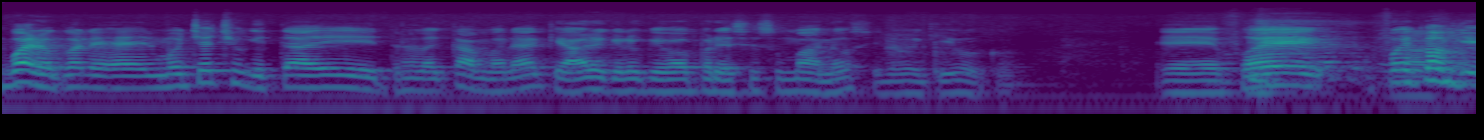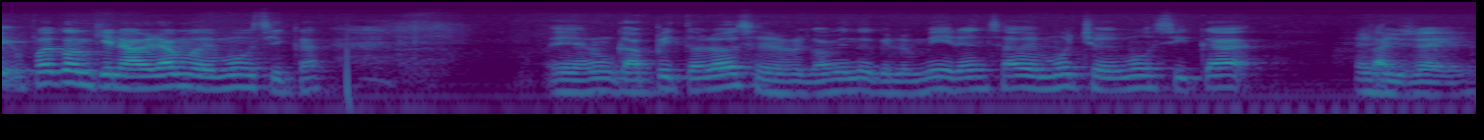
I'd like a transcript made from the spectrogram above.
bueno, con el muchacho que está ahí tras la cámara, que ahora creo que va a aparecer su mano, si no me equivoco. eh, fue, fue, con quien, fue con quien hablamos de música. eh, En un capítulo, se les recomiendo que lo miren. Sabe mucho de música. Es DJ.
